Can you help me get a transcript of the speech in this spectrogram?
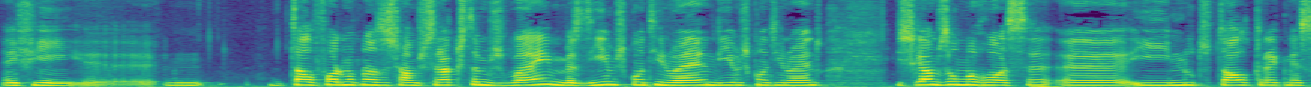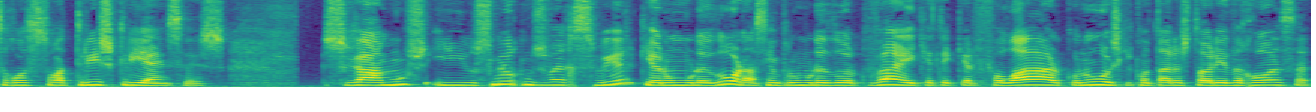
enfim, uh, de tal forma que nós achámos, será que estamos bem? Mas íamos continuando, íamos continuando. E chegámos a uma roça uh, e no total, creio que nessa roça só há três crianças chegamos e o senhor que nos vai receber, que era um morador, há sempre um morador que vem e que até quer falar connosco e contar a história da roça,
